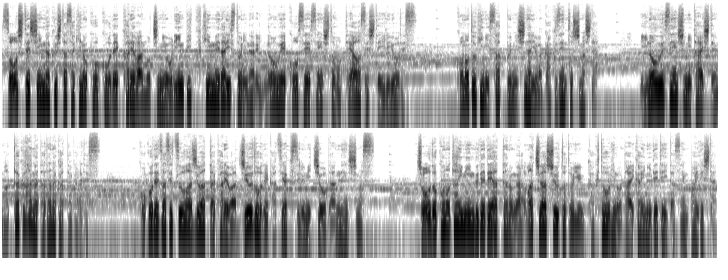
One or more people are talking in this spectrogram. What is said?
そうして進学した先の高校で彼は後にオリンピック金メダリストになる井上康生選手とも手合わせしているようです。この時にサップ西成は愕然としました。井上選手に対して全く歯が立たなかったからです。ここで挫折を味わった彼は柔道で活躍する道を断念します。ちょうどこのタイミングで出会ったのがアマチュアシュートという格闘技の大会に出ていた先輩でした。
